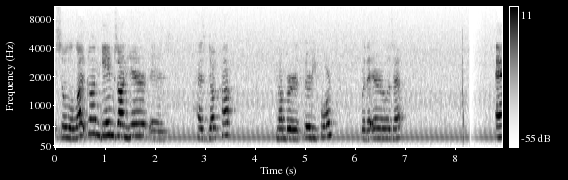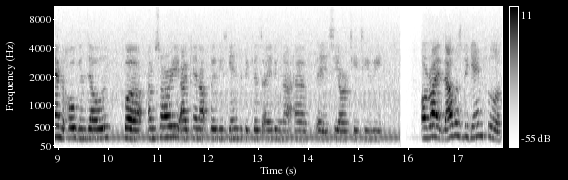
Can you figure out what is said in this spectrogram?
So the light gun games on here is has Duck Hunt number 34, where the arrow is at, and Hogan's Alley. But I'm sorry, I cannot play these games because I do not have a CRT TV. Alright, that was the game, Philip.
